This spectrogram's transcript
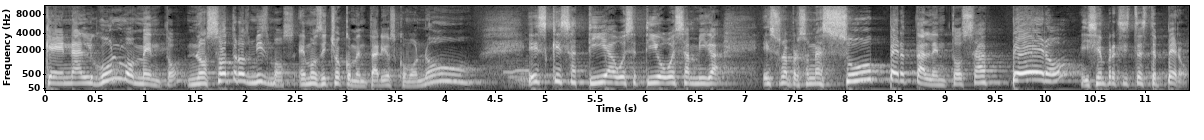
que en algún momento nosotros mismos hemos dicho comentarios como, no, es que esa tía o ese tío o esa amiga es una persona súper talentosa, pero, y siempre existe este pero,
